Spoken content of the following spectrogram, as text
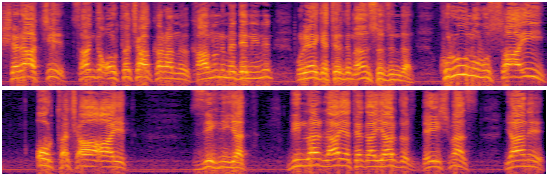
şeriatçı sanki ortaçağ karanlığı kanunu medeninin buraya getirdim ön sözünden. kurunu vusai orta çağa ait zihniyet. Dinler la yetegayyardır, değişmez. Yani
